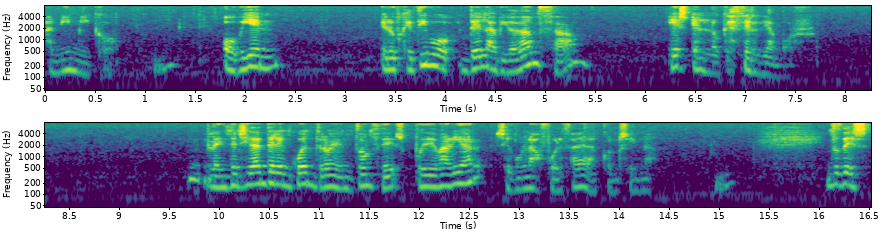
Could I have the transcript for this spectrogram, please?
anímico. O bien, el objetivo de la biodanza es enloquecer de amor. La intensidad del encuentro entonces puede variar según la fuerza de la consigna. Entonces,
